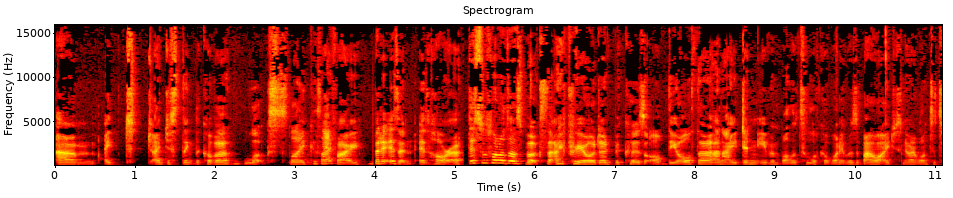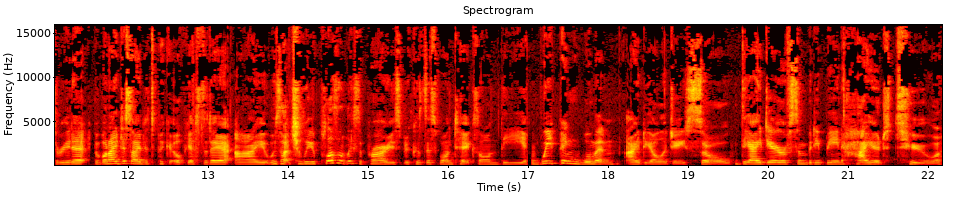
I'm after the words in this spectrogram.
Um, I, I just think the cover looks like a sci-fi, but it isn't, it's horror. This was one of those books that I pre-ordered because of the author and I didn't even bother to look at what it was about, I just knew I wanted to read it. But when I decided to pick it up yesterday, I was actually pleasantly surprised because this one takes on the weeping woman ideology, so the idea of somebody being hired to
